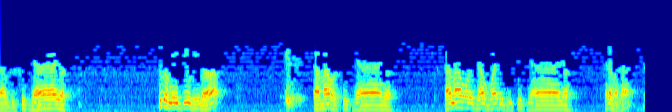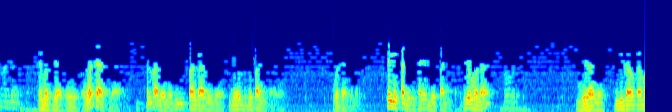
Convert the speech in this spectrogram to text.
တောင်းပြီးဖြစ်ကြရောသူ့အမေပြုပြီးတော့ ကာမဝဖြစ်ကြရောကာမဝကြောင့်ဘဝတည်ဖြစ်ကြရောအဲ့ဒါမလားဆက်မပြတယ်အဝတ္တဆိုတာအလ္ပလည်းဒီပံကာလေးလည်းလည်းမပတ်နေတာဝတ္တကလည်းစိတ်ရခက်လို့ဒီခါနဲ့လည်းပတ်နေတာဒီလိုမဟုတ်လားဟုတ်ပါဘူးဒီလိုလေကိလေသာကာမ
